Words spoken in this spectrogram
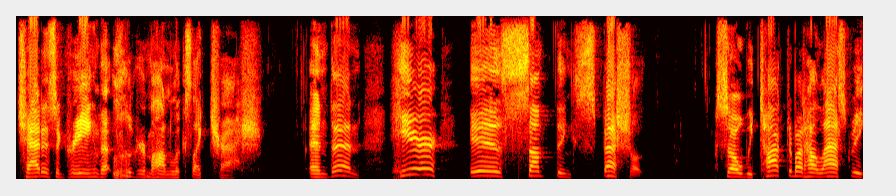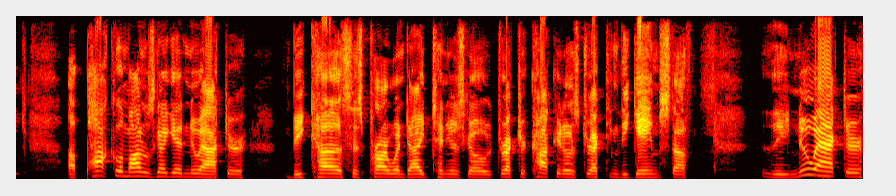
Chad is agreeing that Lugermon looks like trash. And then here is something special. So we talked about how last week Apocalymon was going to get a new actor because his prior one died 10 years ago. Director Kakudo is directing the game stuff. The new actor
